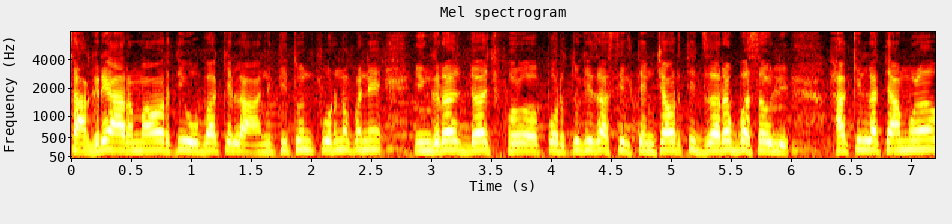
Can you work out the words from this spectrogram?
सागरी आरमावरती उभा केला आणि तिथून पूर्णपणे इंग्रज डच फो पोर्तुगीज असतील त्यांच्यावरती जरब बसवली. हा किल्ला त्यामुळं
